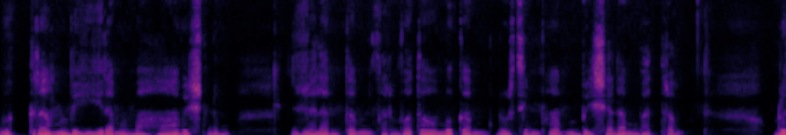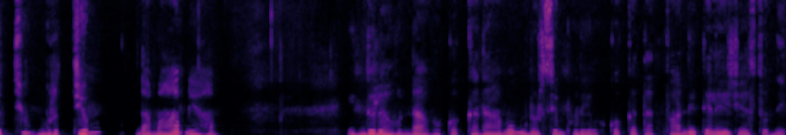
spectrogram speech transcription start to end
ఉగ్రం వీరం మహావిష్ణుం జ్వలంతం సర్వతోముఖం నృసింహం భీషణం భద్రం మృత్యు మృత్యుం నమామ్యహం. ఇందులో ఉన్న ఒక్కొక్క నామం నృసింహుని ఒక్కొక్క తత్వాన్ని తెలియజేస్తుంది.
